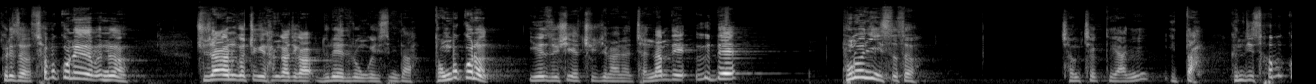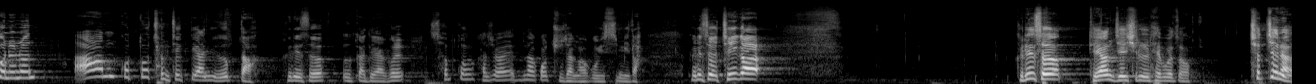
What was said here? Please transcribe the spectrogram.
그래서 서북권에는 주장하는 것 중에 한 가지가 눈에 들어온 거 있습니다. 동북권은 여수시에 추진하는 전남대 의대 분원이 있어서 정책 대안이 있다. 근데 서부권에는 아무것도 정책 대안이 없다. 그래서 의과대학을 서부권으로 가져와야 된다고 주장하고 있습니다. 그래서 제가 그래서 대안 제시를 해보죠. 첫째는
